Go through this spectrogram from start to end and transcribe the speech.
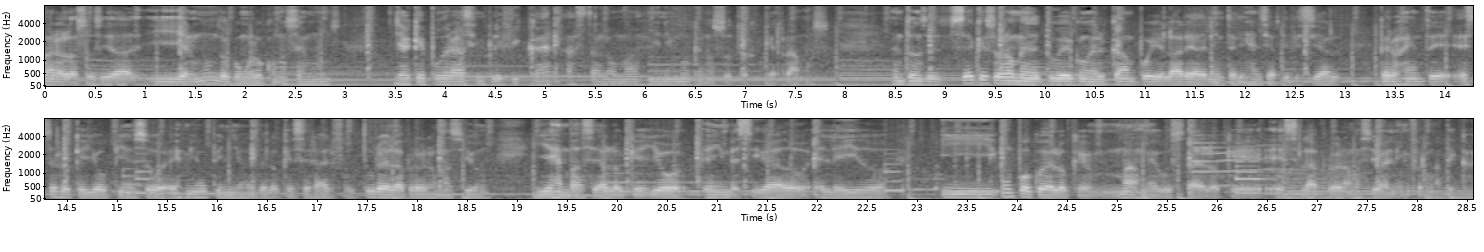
para la sociedad y el mundo como lo conocemos ya que podrá simplificar hasta lo más mínimo que nosotros querramos. Entonces, sé que solo me detuve con el campo y el área de la inteligencia artificial, pero gente, esto es lo que yo pienso, es mi opinión de lo que será el futuro de la programación y es en base a lo que yo he investigado, he leído y un poco de lo que más me gusta de lo que es la programación y la informática.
